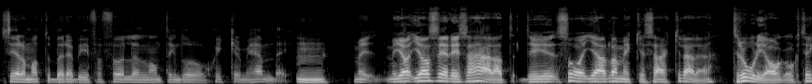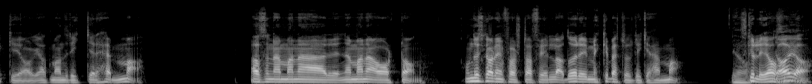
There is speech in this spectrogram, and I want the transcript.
ser de att du börjar bli för full eller någonting, då skickar de ju hem dig. Mm. Men, men jag, jag ser det så här att det är så jävla mycket säkrare, tror jag och tycker jag, att man dricker hemma. Alltså när man är, när man är 18. Om du ska ha din första fylla, då är det mycket bättre att dricka hemma. Ja. Skulle jag Ja, säga. ja,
